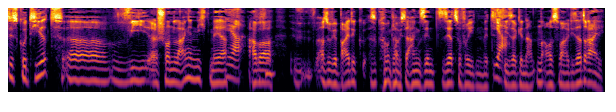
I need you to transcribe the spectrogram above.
diskutiert, äh, wie schon lange nicht mehr, ja. aber mhm. also wir beide, also können wir glaube ich sagen, sind sehr zufrieden mit ja. dieser genannten Auswahl dieser drei.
